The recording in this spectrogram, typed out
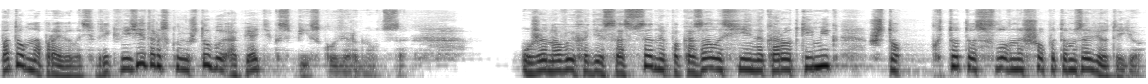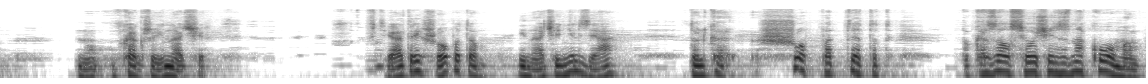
Потом направилась в реквизиторскую, чтобы опять к списку вернуться. Уже на выходе со сцены показалось ей на короткий миг, что кто-то словно шепотом зовет ее — ну, как же иначе? В театре шепотом, иначе нельзя. Только шепот этот показался очень знакомым.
